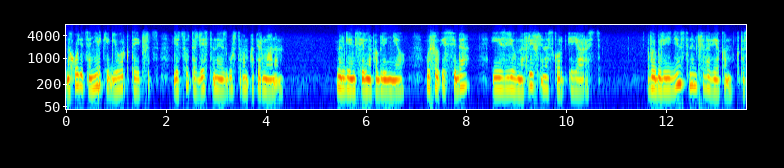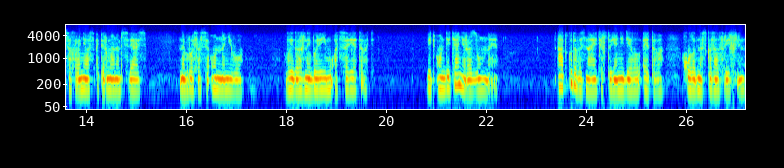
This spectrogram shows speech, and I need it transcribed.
находится некий Георг Тейпшиц, лицо тождественное с Густавом Аперманом. Мюльгейм сильно побледнел, вышел из себя и излил на Фришлина скорбь и ярость. «Вы были единственным человеком, кто сохранял с Аперманом связь», — набросился он на него. «Вы должны были ему отсоветовать. Ведь он дитя неразумное». «А откуда вы знаете, что я не делал этого?» — холодно сказал Фришлин.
